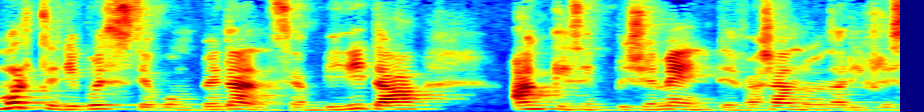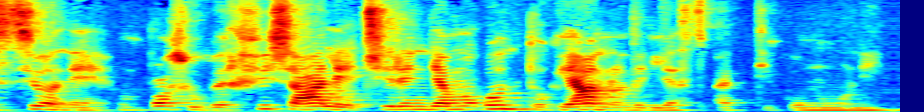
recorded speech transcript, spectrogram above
Molte di queste competenze e abilità anche semplicemente facendo una riflessione un po' superficiale, ci rendiamo conto che hanno degli aspetti comuni,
